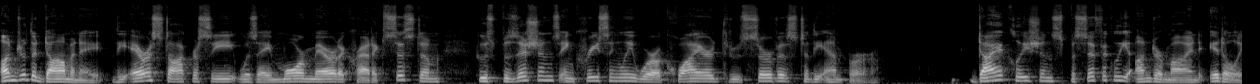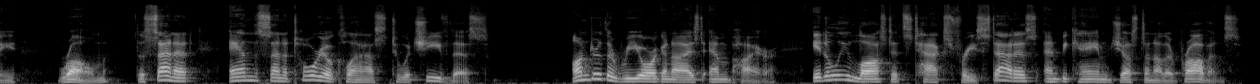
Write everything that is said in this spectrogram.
Under the Dominate, the aristocracy was a more meritocratic system whose positions increasingly were acquired through service to the emperor. Diocletian specifically undermined Italy, Rome, the Senate, and the senatorial class to achieve this. Under the reorganized empire, Italy lost its tax free status and became just another province.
